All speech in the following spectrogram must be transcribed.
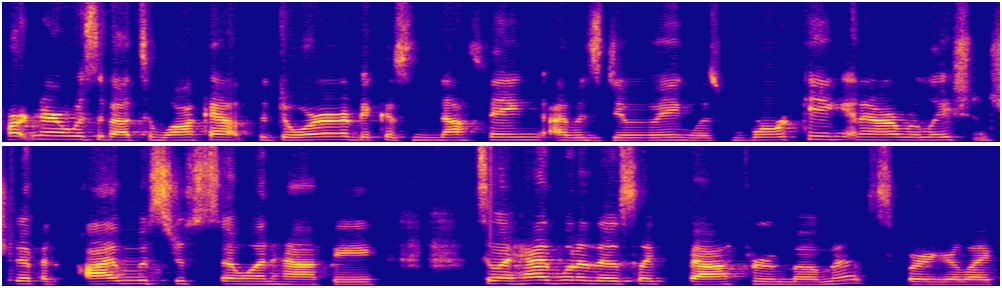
partner was about to walk out the door because nothing I was doing was working in our relationship. And I was just so unhappy. So I had one of those like bathroom moments where you're like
